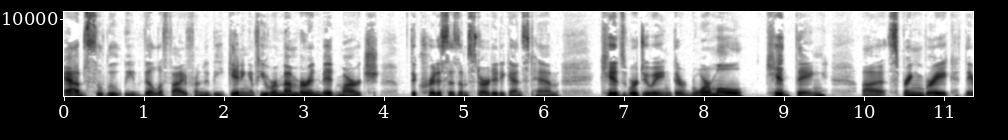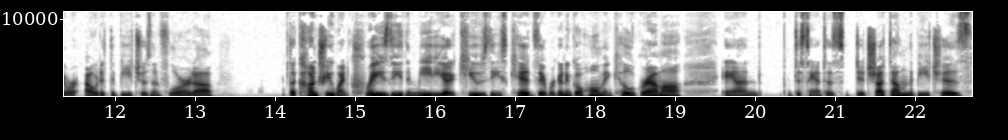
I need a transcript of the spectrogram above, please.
absolutely vilified from the beginning. If you remember in mid March, the criticism started against him. Kids were doing their normal kid thing, uh, spring break. They were out at the beaches in Florida. The country went crazy. The media accused these kids they were going to go home and kill grandma. And DeSantis did shut down the beaches.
